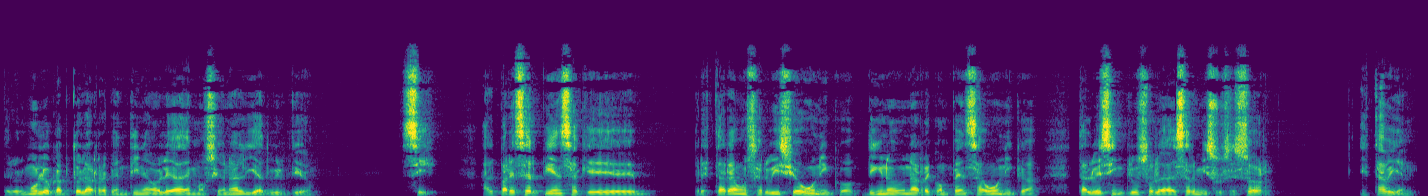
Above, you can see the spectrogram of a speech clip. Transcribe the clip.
Pero el mulo captó la repentina oleada emocional y advirtió, Sí, al parecer piensa que prestará un servicio único, digno de una recompensa única, tal vez incluso la de ser mi sucesor. Está bien,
